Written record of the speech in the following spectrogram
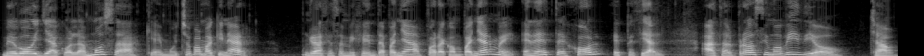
Me voy ya con las musas, que hay mucho para maquinar. Gracias a mi gente apañada por acompañarme en este haul especial. Hasta el próximo vídeo. Chao.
